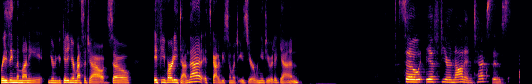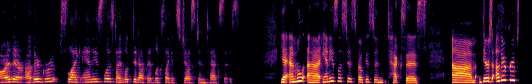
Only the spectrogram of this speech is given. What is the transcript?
raising the money. You're, you're getting your message out. So if you've already done that, it's got to be so much easier when you do it again. So, if you're not in Texas, are there other groups like Annie's List? I looked it up. It looks like it's just in Texas. Yeah, Emily, uh, Annie's list is focused in Texas. Um, there's other groups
